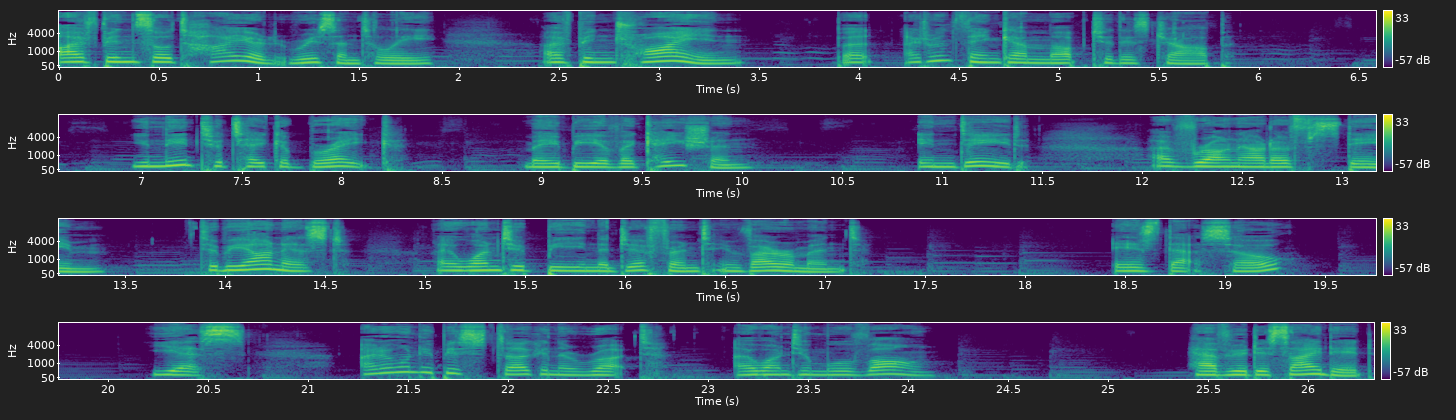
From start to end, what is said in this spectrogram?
I've been so tired recently. I've been trying, but I don't think I'm up to this job. You need to take a break, maybe a vacation. Indeed, I've run out of steam. To be honest, I want to be in a different environment. Is that so? Yes, I don't want to be stuck in a rut. I want to move on. Have you decided?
